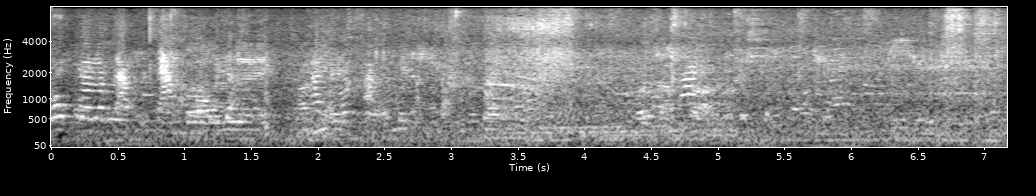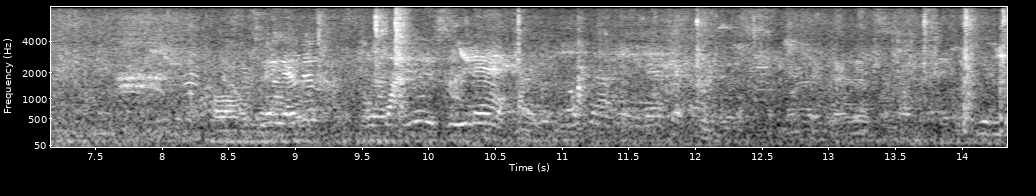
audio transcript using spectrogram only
พกโทรศัพท์จำเบอร์ไม่ได้ไม่งั้นนะกลางวันนี่ซื้อแน่ยินดีอยู่ เวลาเราฝา ก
